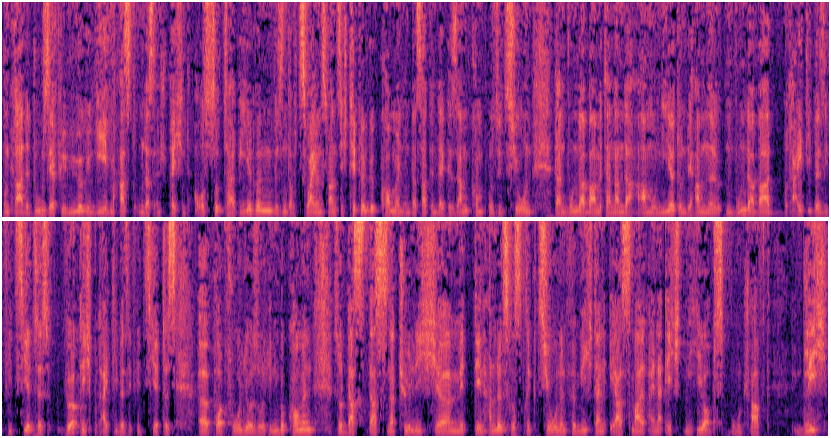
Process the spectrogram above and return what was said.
und gerade du sehr viel Mühe gegeben hast, um das entsprechend auszutarieren. Wir sind auf 22 Titel gekommen und das hat in der Gesamtkomposition dann wunderbar miteinander harmoniert und wir haben eine, ein wunderbar breit diversifiziertes, wirklich breit diversifiziertes äh, Portfolio so hinbekommen, so dass das natürlich äh, mit den Handelsrestriktionen für mich dann erstmal einer echten Hiobsbotschaft glich.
